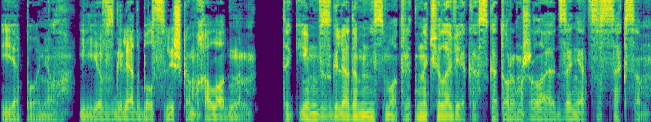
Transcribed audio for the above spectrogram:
Я понял, ее взгляд был слишком холодным. Таким взглядом не смотрят на человека, с которым желают заняться сексом.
